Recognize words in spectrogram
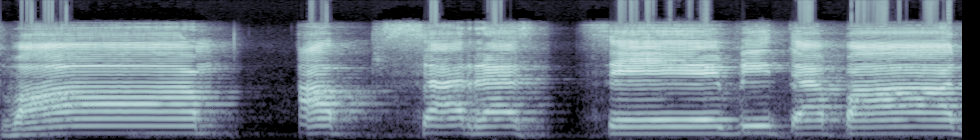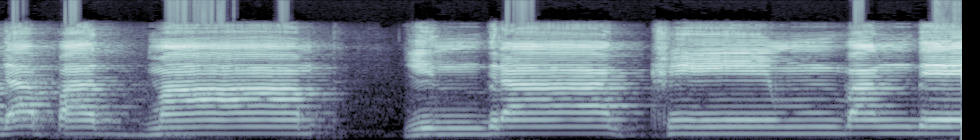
त्वाम् अप्सरसेवितपादपद्माम् इन्द्राक्षीं वन्दे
